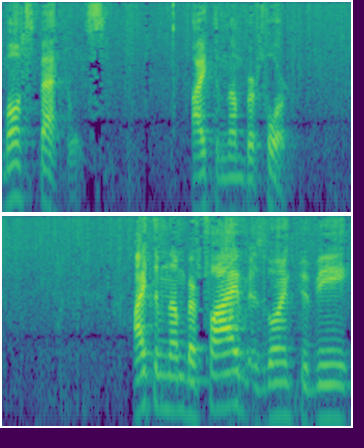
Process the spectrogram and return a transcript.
most pathways. Item number four. Item number five is going to be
